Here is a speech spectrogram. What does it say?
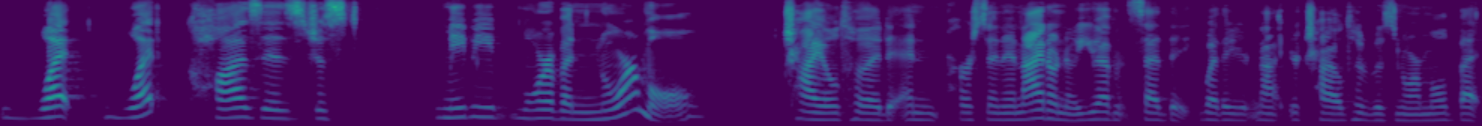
what what causes just maybe more of a normal childhood and person and i don't know you haven't said that whether or not your childhood was normal but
